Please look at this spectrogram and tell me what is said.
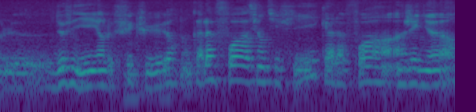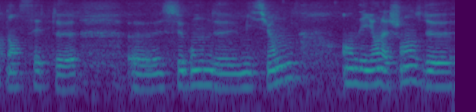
le devenir, le futur, donc à la fois scientifique, à la fois ingénieur dans cette seconde mission, en ayant la chance de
